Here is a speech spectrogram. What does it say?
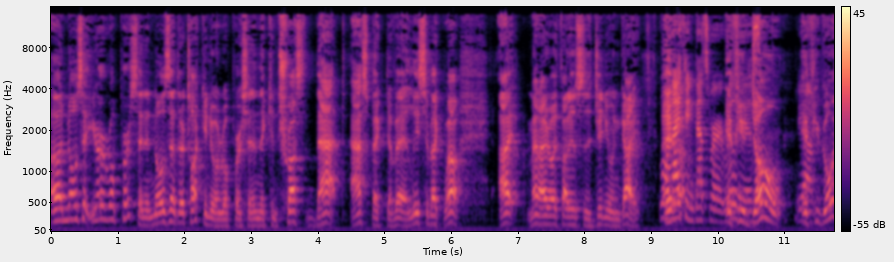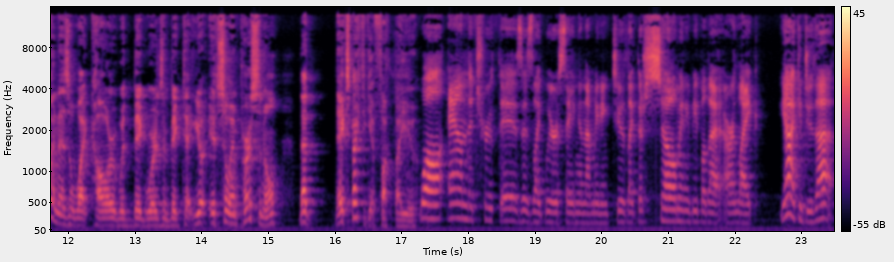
uh, knows that you're a real person and knows that they're talking to a real person and they can trust that aspect of it at least they're like wow i man i really thought this was a genuine guy well, and I uh, think that's where it really if you is. don't Yeah. if you go in as a white collar with big words and big tech you it's so impersonal that they expect to get fucked by you Well, and the truth is, is like we were saying in that meeting too, is like there's so many people that are like, yeah, I can do that.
